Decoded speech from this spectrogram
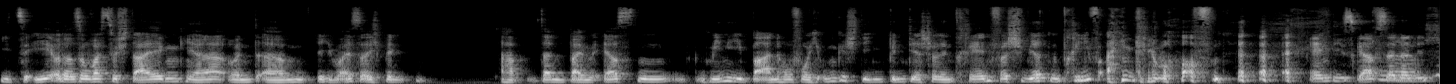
ICE oder sowas zu steigen, ja. Und, ähm, ich weiß noch, ich bin, hab dann beim ersten Mini-Bahnhof, wo ich umgestiegen bin, dir schon einen tränenverschmierten Brief eingeworfen. Handys gab's ja. ja noch nicht.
